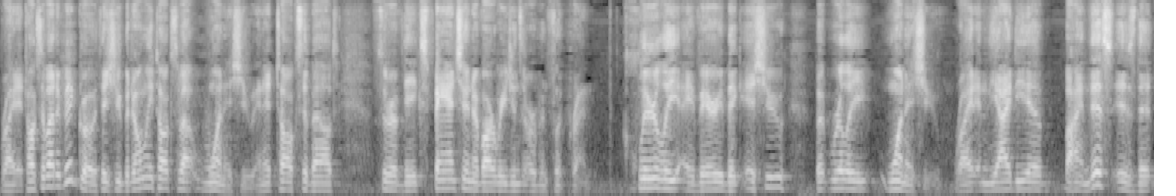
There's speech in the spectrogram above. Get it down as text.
right? It talks about a big growth issue, but it only talks about one issue, and it talks about sort of the expansion of our region's urban footprint. Clearly a very big issue, but really one issue, right? And the idea behind this is that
